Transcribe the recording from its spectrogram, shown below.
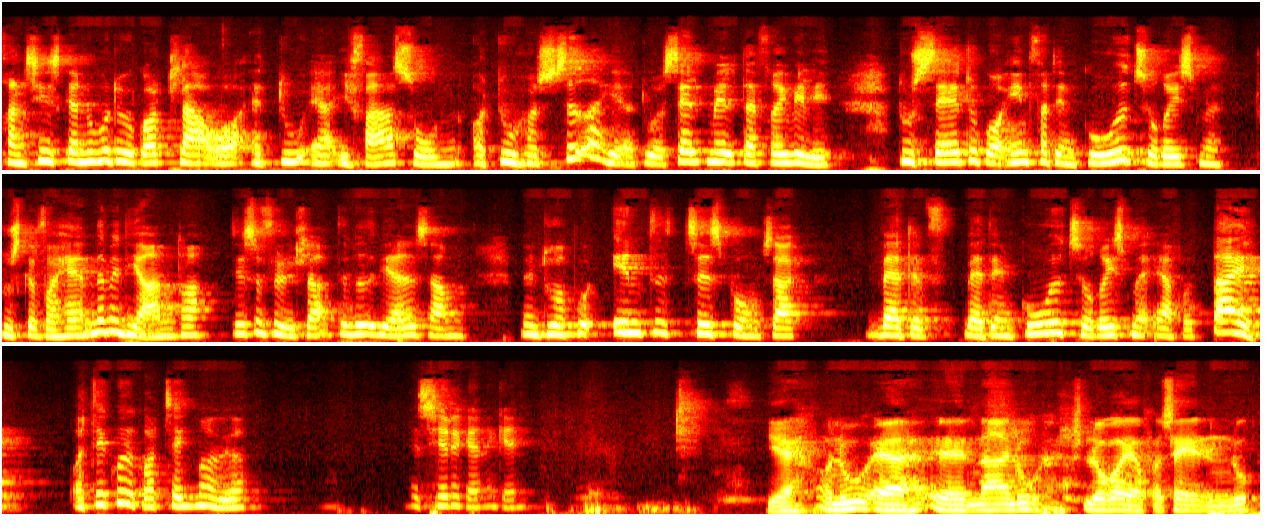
Francisca, nu er du jo godt klar over, at du er i farezonen, og du har sidder her, du har selv meldt dig frivillig. Du sagde, at du går ind for den gode turisme. Du skal forhandle med de andre. Det er selvfølgelig klart, det ved vi alle sammen. Men du har på intet tidspunkt sagt, hvad, det, hvad den gode turisme er for dig. Og det kunne jeg godt tænke mig at høre. Jeg siger det gerne igen. Ja, og nu er, øh, nej, nu lukker jeg for salen. Nu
